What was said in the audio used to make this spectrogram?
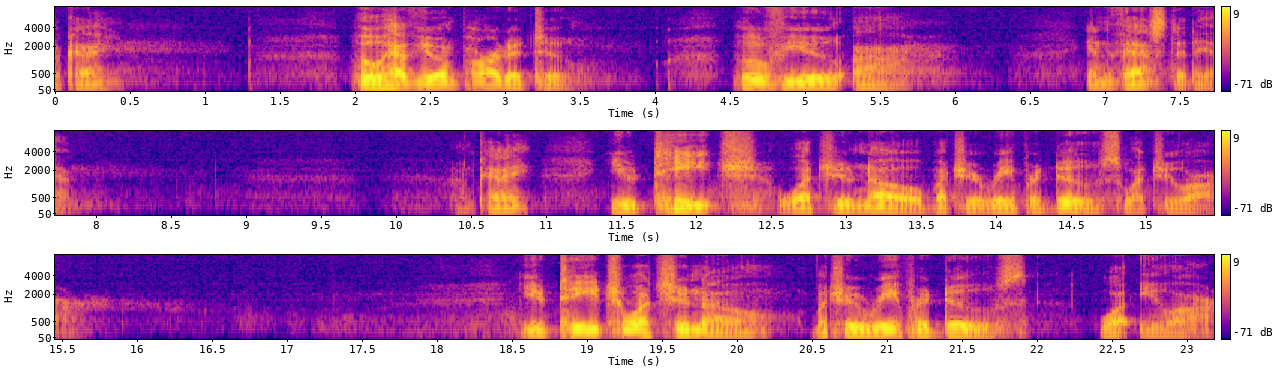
Okay? Who have you imparted to? Who have you uh, invested in? Okay? You teach what you know, but you reproduce what you are. You teach what you know, but you reproduce what you are.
